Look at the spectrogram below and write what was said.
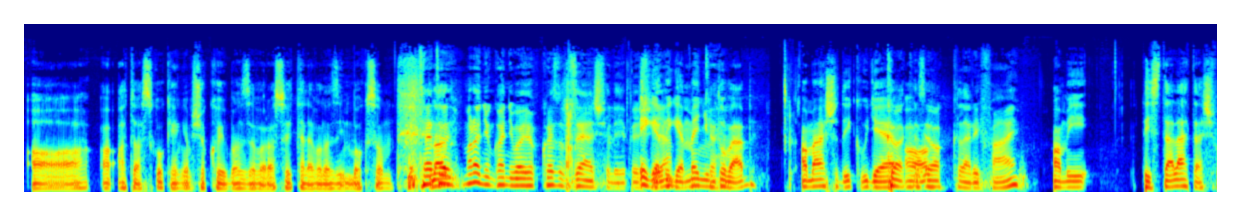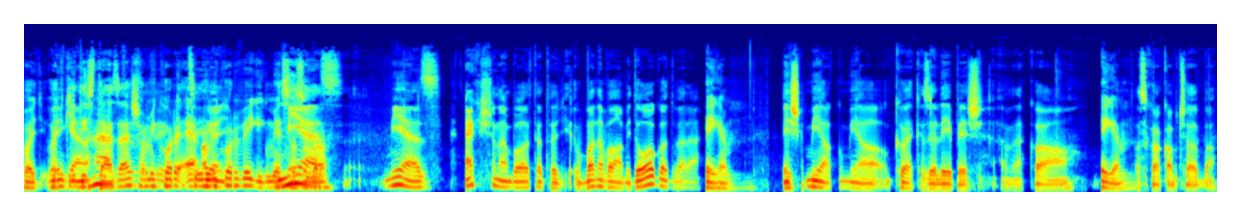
a, a, a taskok, engem sokkal jobban zavar az, hogy tele van az inboxom. Tehát Na- maradjunk annyiba, hogy akkor ez az első lépés. Igen, ugye? igen, menjünk Ke- tovább. A második ugye, Következő a, a Clarify. ami tisztálátás, vagy, vagy Igen, kitisztázás, hát amikor, igen. amikor végigmész Mi azon ez, mi ez actionable, tehát hogy van-e valami dolgod vele, a... Igen, és mi a, mi a következő lépés ennek a igen. azzal kapcsolatban.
